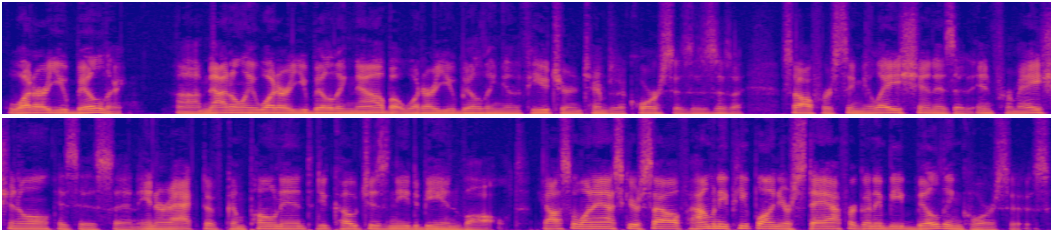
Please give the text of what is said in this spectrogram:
what are you building? Um, not only what are you building now, but what are you building in the future in terms of courses? Is this a software simulation? Is it informational? Is this an interactive component? Do coaches need to be involved? You also want to ask yourself how many people on your staff are going to be building courses?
